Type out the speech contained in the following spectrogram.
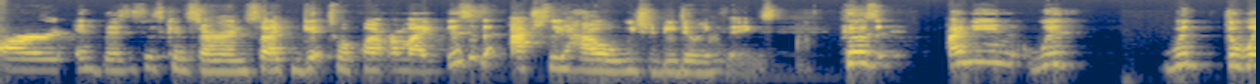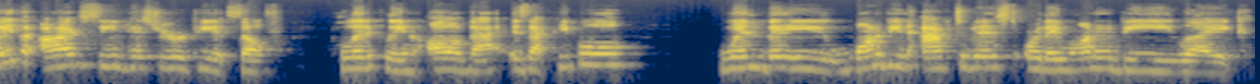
art and business is concerned, so I can get to a point where I'm like, this is actually how we should be doing things. Because I mean, with with the way that I've seen history repeat itself politically and all of that, is that people when they want to be an activist or they want to be like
